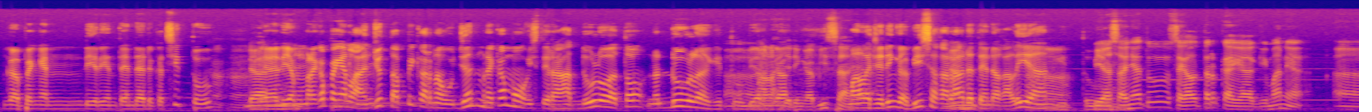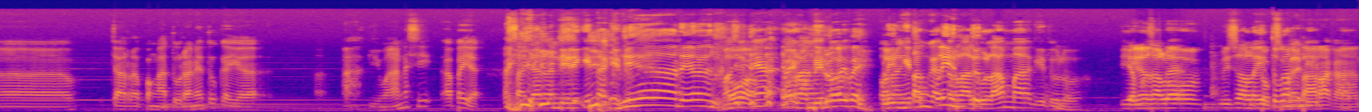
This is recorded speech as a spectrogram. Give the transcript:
nggak pengen diriin tenda deket situ. Dan- Ya, yang mereka pengen lanjut tapi karena hujan mereka mau istirahat dulu atau neduh lah gitu biar Malah nggak jadi nggak bisa. ya. malah jadi nggak bisa karena ada tenda kalian gitu. Biasanya tuh shelter kayak gimana ya? Eh, cara pengaturannya tuh kayak ah gimana sih? Apa ya? Kesadaran diri kita gitu. Iya, yang Maksudnya Bay, orang itu orang itu nggak terlalu lama gitu loh. Iya maksudnya kalau misalnya itu kan sementara kan.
